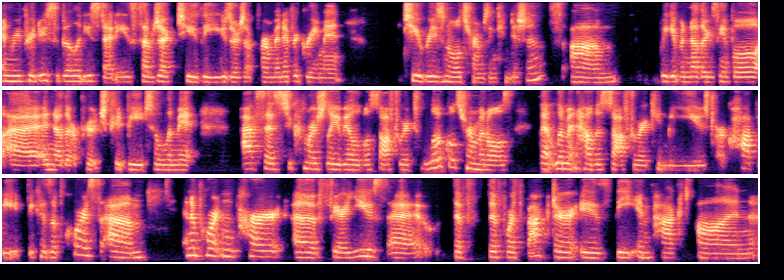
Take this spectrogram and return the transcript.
and reproducibility studies subject to the user's affirmative agreement to reasonable terms and conditions. Um, we give another example, uh, another approach could be to limit access to commercially available software to local terminals that limit how the software can be used or copied. Because of course, um, an important part of fair use, uh, the, the fourth factor is the impact on,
